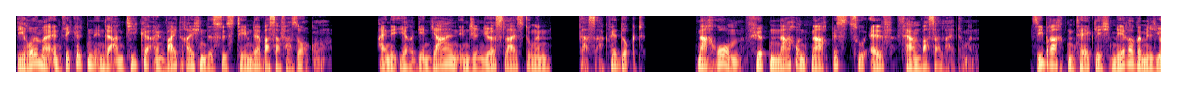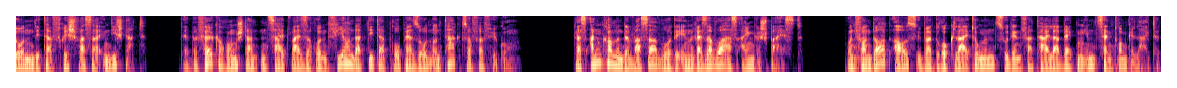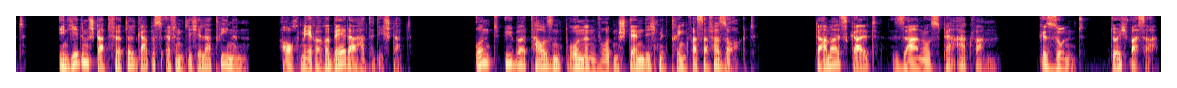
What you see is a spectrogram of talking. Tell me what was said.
Die Römer entwickelten in der Antike ein weitreichendes System der Wasserversorgung. Eine ihrer genialen Ingenieursleistungen das Aquädukt. Nach Rom führten nach und nach bis zu elf Fernwasserleitungen. Sie brachten täglich mehrere Millionen Liter Frischwasser in die Stadt. Der Bevölkerung standen zeitweise rund 400 Liter pro Person und Tag zur Verfügung. Das ankommende Wasser wurde in Reservoirs eingespeist und von dort aus über Druckleitungen zu den Verteilerbecken im Zentrum geleitet. In jedem Stadtviertel gab es öffentliche Latrinen. Auch mehrere Bäder hatte die Stadt. Und über 1000 Brunnen wurden ständig mit Trinkwasser versorgt. Damals galt Sanus per aquam, gesund durch Wasser.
